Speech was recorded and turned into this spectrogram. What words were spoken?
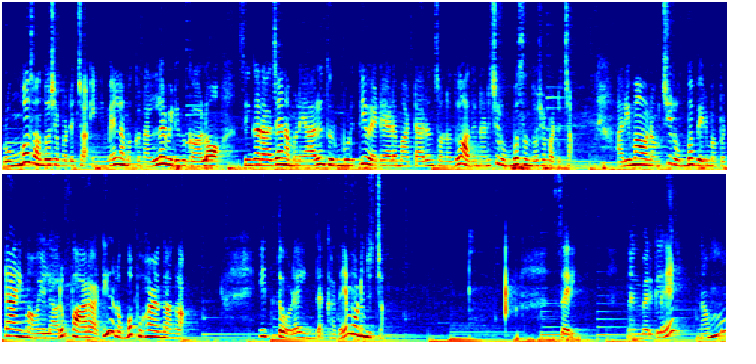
ரொம்ப சந்தோஷப்பட்டுச்சான் இனிமேல் நமக்கு நல்ல விடிவு காலம். சிங்கராஜா நம்மளை யாரும் துன்புறுத்தி வேட்டையாட மாட்டாருன்னு சொன்னதும் அதை நினச்சி ரொம்ப சந்தோஷப்பட்டுச்சான் அரிமாவை நினச்சி ரொம்ப பெருமைப்பட்டு அரிமாவை எல்லாரும் பாராட்டி ரொம்ப புகழ்ந்தாங்களாம். இத்தோட இந்த கதை முடிஞ்சிச்சான் சரி நண்பர்களே நம்ம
